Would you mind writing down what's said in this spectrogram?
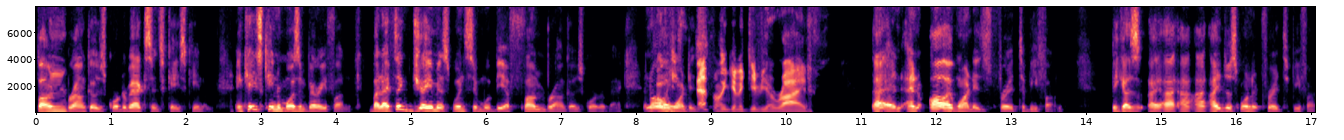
fun Broncos quarterback since Case Keenum. And Case Keenum wasn't very fun. But I think Jameis Winston would be a fun Broncos quarterback. And all oh, I want is definitely gonna give you a ride. And and all I want is for it to be fun. Because I I I, I just want it for it to be fun.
